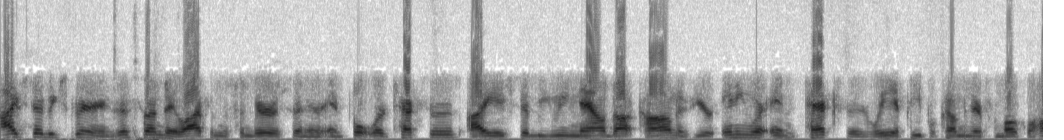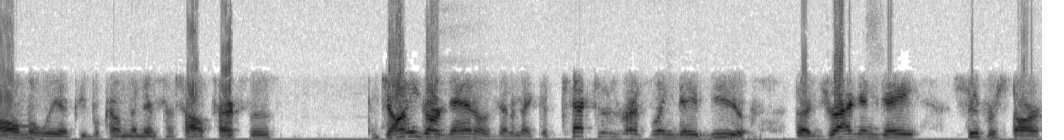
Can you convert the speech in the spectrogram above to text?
IHW Experience this Sunday live from the Cendera Center in Fort Worth, Texas. IHWNow.com. If you're anywhere in Texas, we have people coming in from Oklahoma. We have people coming in from South Texas. Johnny Gargano is going to make a Texas wrestling debut. The Dragon Gate superstar.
